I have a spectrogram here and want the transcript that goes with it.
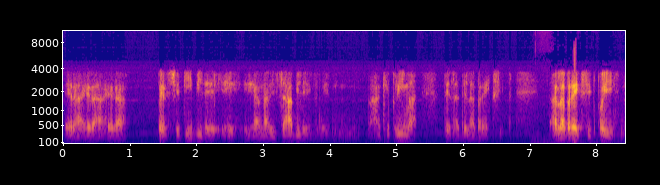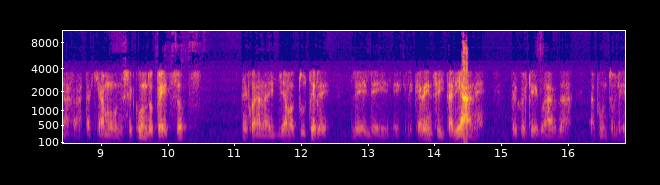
era, era, era percepibile e, e, analizzabile anche prima della, della, Brexit. Alla Brexit poi attacchiamo un secondo pezzo nel quale analizziamo tutte le, le, le, le carenze italiane per quel che riguarda appunto le,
